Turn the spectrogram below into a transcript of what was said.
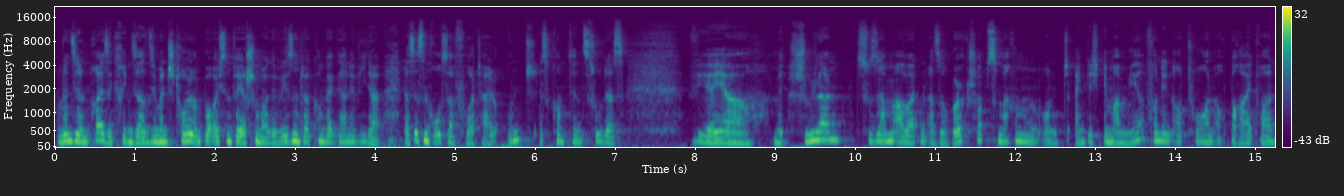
Und wenn sie dann Preise kriegen, sagen sie, Mensch, toll, und bei euch sind wir ja schon mal gewesen und da kommen wir gerne wieder. Das ist ein großer Vorteil. Und es kommt hinzu, dass wir ja mit Schülern zusammenarbeiten, also Workshops machen und eigentlich immer mehr von den Autoren auch bereit waren,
